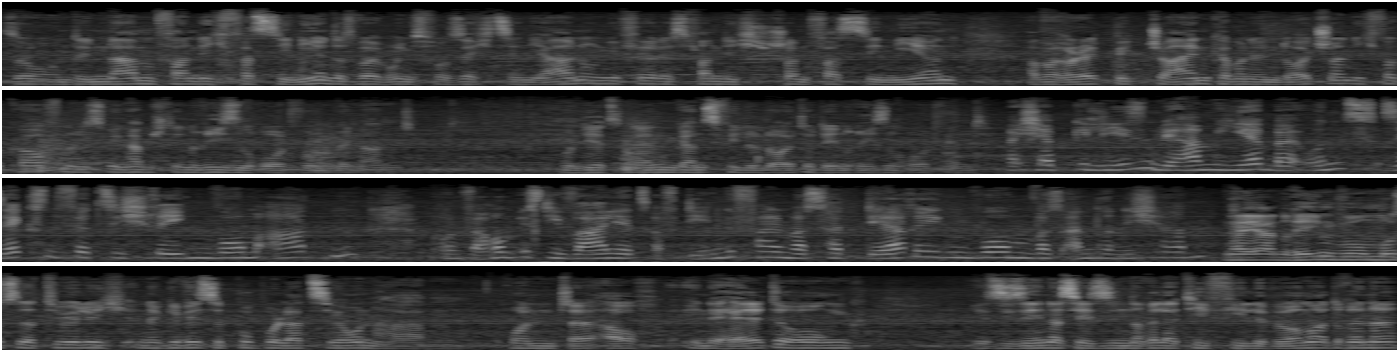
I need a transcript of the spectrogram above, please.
So, und den Namen fand ich faszinierend. Das war übrigens vor 16 Jahren ungefähr. Das fand ich schon faszinierend. Aber Red Big Giant kann man in Deutschland nicht verkaufen und deswegen habe ich den Riesenrotwurm genannt. Und jetzt nennen ganz viele Leute den Riesenrotwind. Ich habe gelesen, wir haben hier bei uns 46 Regenwurmarten. Und warum ist die Wahl jetzt auf den gefallen? Was hat der Regenwurm, was andere nicht haben? Naja, ein Regenwurm muss natürlich eine gewisse Population haben. Und äh, auch in der Hälterung, Sie sehen das hier sind relativ viele Würmer drin,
